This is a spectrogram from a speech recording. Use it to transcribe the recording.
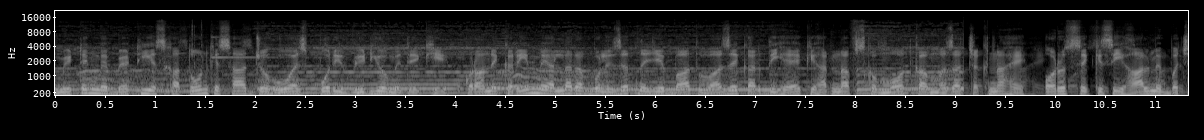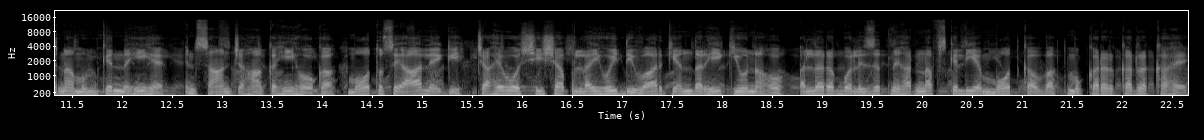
मीटिंग में बैठी इस खातून के साथ जो हुआ, इस पूरी वीडियो में देखिए। कुरान करीम में अल्लाह रब्बुल इज़्ज़त ने ये बात वाजे कर दी है कि हर नफ्स को मौत का मज़ा चखना है और उससे किसी हाल में बचना मुमकिन नहीं है। इंसान जहाँ कहीं होगा, मौत उसे आ लेगी, चाहे वो शीशा पलाई हुई दीवार के अंदर ही क्यों ना हो। अल्लाह रब्बुल इज़्ज़त ने हर नफ्स के लिए मौत का वक्त मुकर कर रखा है।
